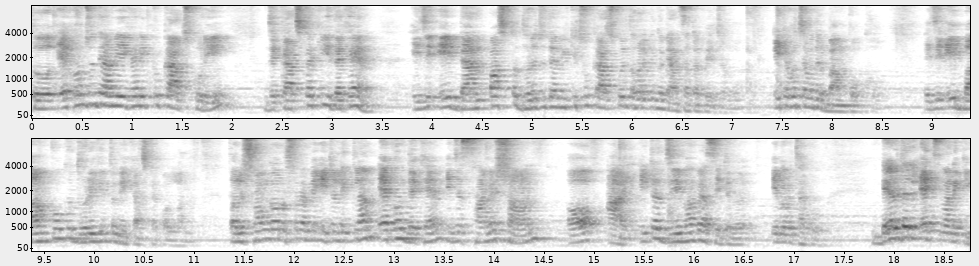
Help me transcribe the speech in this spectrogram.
তো এখন যদি আমি এখানে একটু কাজ করি, যে কাজটা কি, দেখেন, এই যে এই ডান পাশটা ধরে যদি আমি কিছু কাজ করি, তাহলে কিন্তু অ্যান্সারটা পেয়ে যাব। এটা হচ্ছে আমাদের বাম পক্ষ। এই যে এই বাম পক্ষ ধরে কিন্তু আমি কাজটা করলাম। তাহলে সংজ্ঞা অনুসারে আমি এটা লিখলাম। এখন দেখেন, এই যে সামেশন অফ আই এটা যেভাবে আছে, এটা এভাবে থাকুক। ডেল ডেল এক্স মানে কি?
